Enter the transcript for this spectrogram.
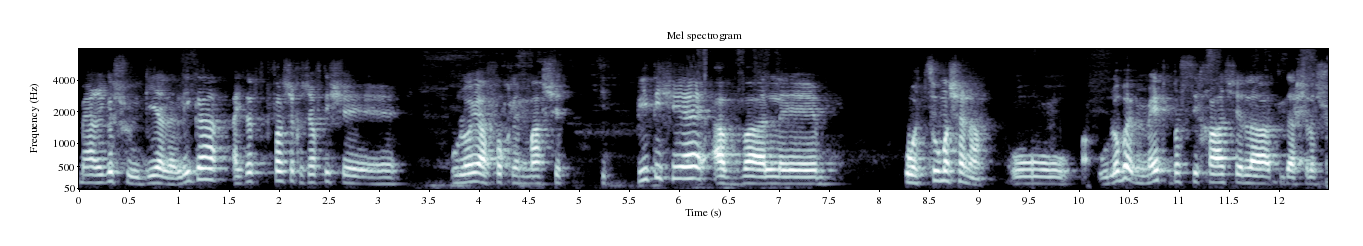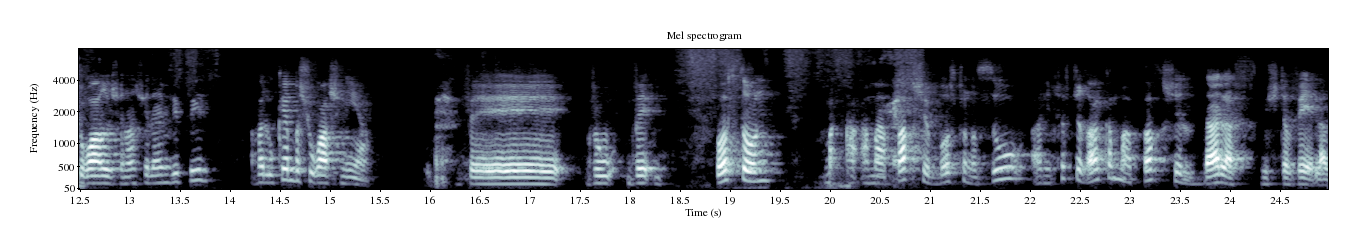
מהרגע שהוא הגיע לליגה, הייתה תקופה שחשבתי שהוא לא יהפוך למה שציפיתי שיהיה, אבל הוא עצום השנה. הוא, הוא לא באמת בשיחה של, יודע, של השורה הראשונה של ה-MVP, אבל הוא כן בשורה השנייה. ו, ובוסטון, המהפך שבוסטון עשו, אני חושבת שרק המהפך של דאלאס משתווה אליו,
